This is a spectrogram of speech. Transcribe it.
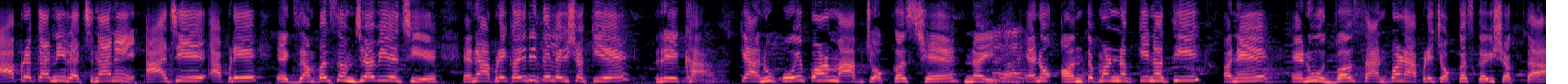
આ પ્રકારની રચનાને આ જે આપણે એક્ઝામ્પલ સમજાવીએ છીએ, એને આપણે કઈ રીતે લઈ શકીએ? રેખા. કે આનું કોઈ પણ માપ ચોક્કસ છે નહીં. એનો અંત પણ નક્કી નથી અને એનું ઉદ્ભવ સ્થાન પણ આપણે ચોક્કસ કહી શકતા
